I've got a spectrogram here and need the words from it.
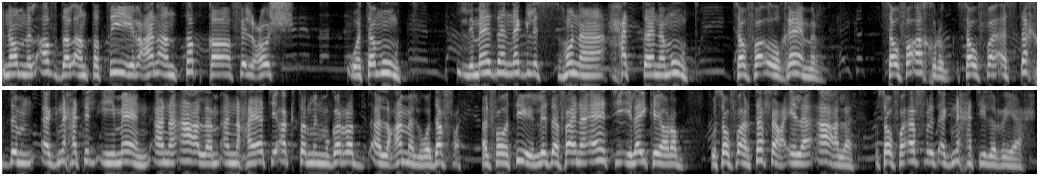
انه من الأفضل أن تطير عن أن تبقى في العش وتموت. لماذا نجلس هنا حتى نموت؟ سوف أغامر. سوف أخرج سوف أستخدم أجنحة الإيمان. أنا أعلم أن حياتي أكثر من مجرد العمل ودفع. الفواتير لذا فأنا آتي إليك يا رب وسوف أرتفع إلى أعلى وسوف أفرد أجنحتي للرياح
